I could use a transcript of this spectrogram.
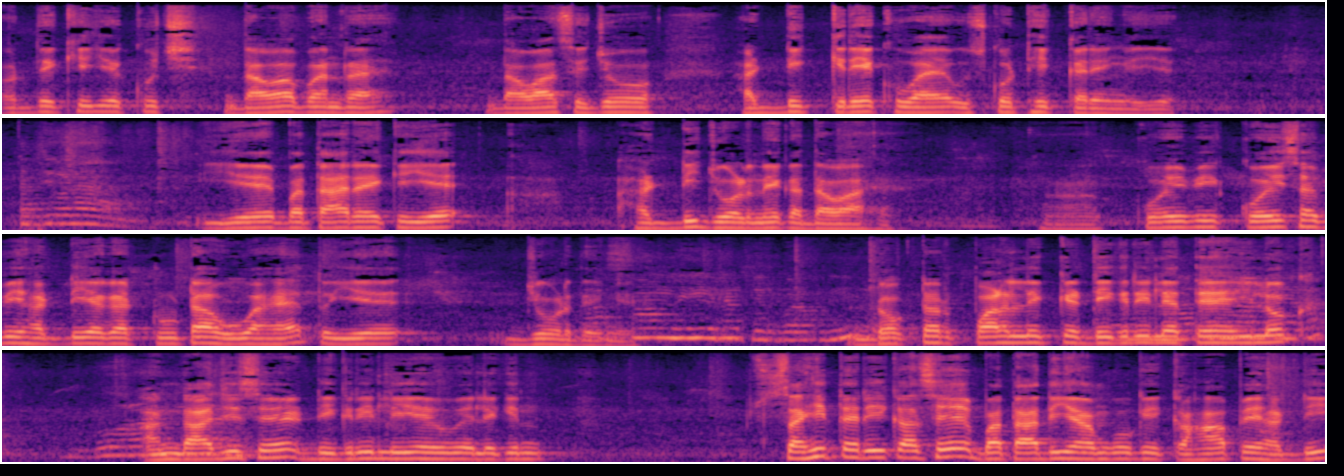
और देखिए ये कुछ दवा बन रहा है। दवा से जो हड्डी क्रेक हुआ है उसको ठीक करेंगे ये। ये बता रहे कि ये हड्डी जोड़ने का दवा है। हाँ, कोई भी कोई सा भी हड्डी अगर टूटा हुआ है तो ये जोड़ देंगे। डॉक्टर पढ़ लिख के डिग्री लेते हैं ये लोग। अंदाजी से डिग्री लिए हुए लेकिन सही तरीका से बता दिया हमको कि कहाँ पे हड्डी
